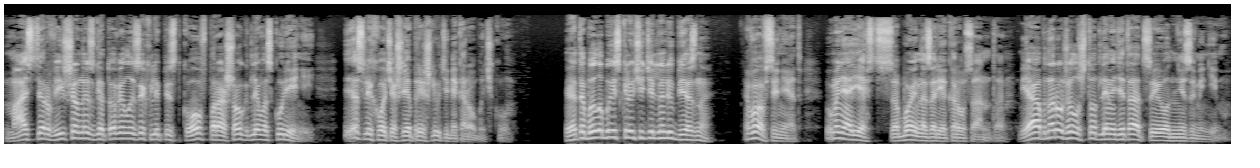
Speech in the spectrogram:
Мастер Вишен изготовил из их лепестков порошок для воскурений. Если хочешь, я пришлю тебе коробочку». «Это было бы исключительно любезно». «Вовсе нет. У меня есть с собой на заре Карусанта. Я обнаружил, что для медитации он незаменим».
